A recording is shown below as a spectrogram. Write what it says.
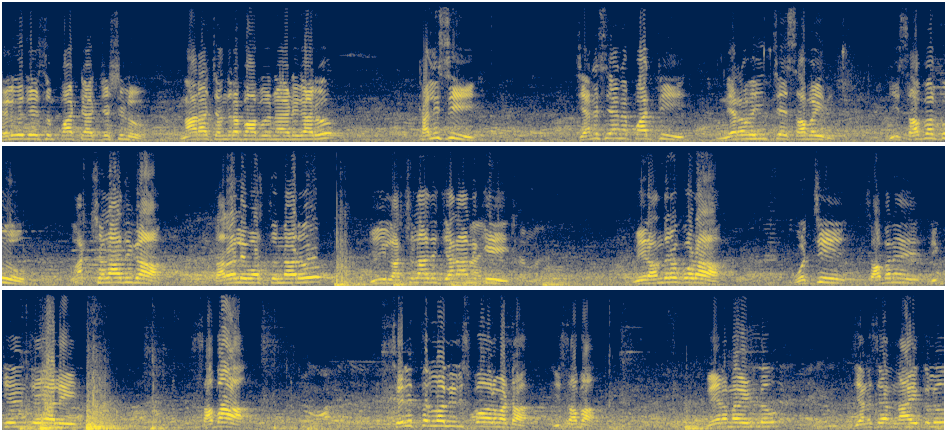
తెలుగుదేశం పార్టీ అధ్యక్షులు నారా చంద్రబాబు నాయుడు గారు కలిసి జనసేన పార్టీ నిర్వహించే సభ ఇది. ఈ సభకు లక్షలాదిగా తరలి వస్తున్నారు ఈ లక్షలాది జనానికి మీరందరూ కూడా వచ్చి సభని దిగ్జయం చేయాలి. సభ చరిత్రలో నిలిచిపోవాలన్నమాట ఈ సభ. వీరమహిళలు జనసేన నాయకులు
